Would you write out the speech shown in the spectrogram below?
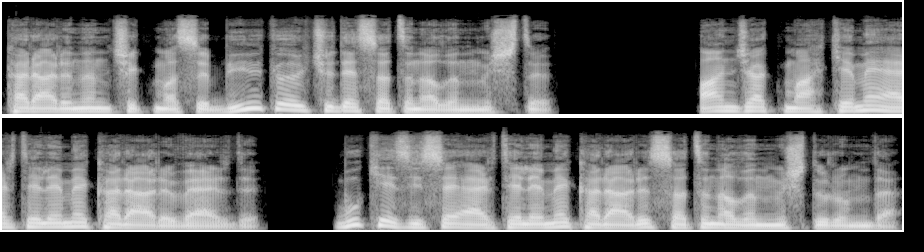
kararının çıkması büyük ölçüde satın alınmıştı. Ancak mahkeme erteleme kararı verdi. Bu kez ise erteleme kararı satın alınmış durumda.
